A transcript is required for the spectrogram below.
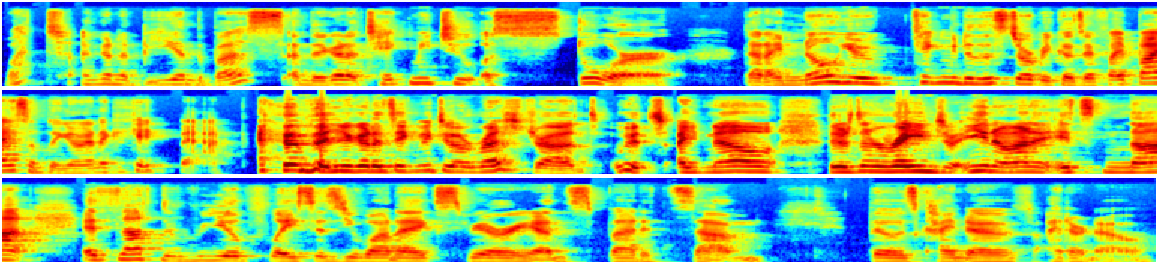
what? I'm gonna be in the bus and they're gonna take me to a store that I know you're taking me to the store because if I buy something, you're going to get kickback. and then you're going to take me to a restaurant, which I know there's an arrangement, you know, and it's not, it's not the real places you want to experience, but it's, um, those kind of, I don't know,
